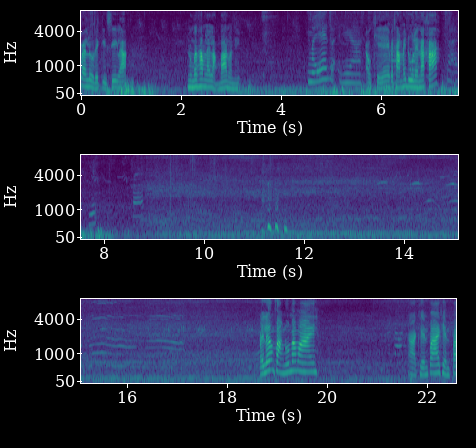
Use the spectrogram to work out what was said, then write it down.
ฟันหลุดได้กี่ซี่ละหนูมาทำอะไรหลังบ้านวันนี้ไม่ได้ใส่ยาโอเค ไปทำให้ดูเลยนะคะใส่เด็กไปเริ่มฝั่งนู้นมาใหม่อ่าเข็นไป เข็นไป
